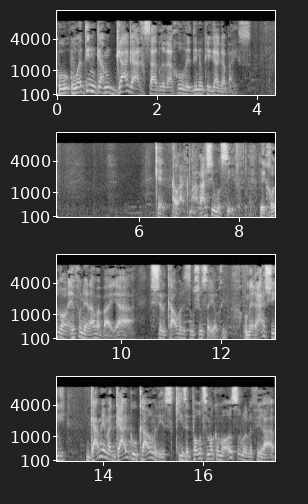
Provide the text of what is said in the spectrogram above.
הוא, הוא הדין גם גג האכסדרה והחור ודינו כגג הבייס. כן, אבל רק מה, רש"י מוסיף, לכאורה איפה נעלם הבעיה של קרמליס רשוס היוכי? אומר רש"י, גם אם הגג הוא קרמליס, כי זה פורץ מוקום אוסר לו לפי רב,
